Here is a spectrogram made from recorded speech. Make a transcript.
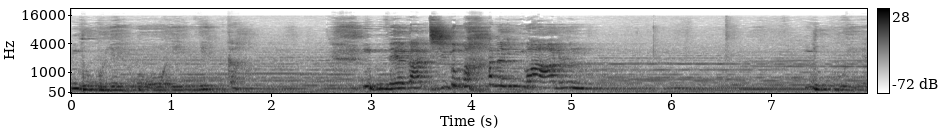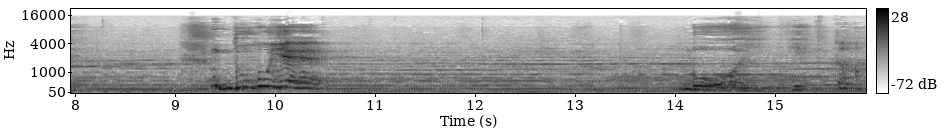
누구의 뭐입니까? 내가 지금 하는 말은 누구의 누구의 뭐입니까? Cơ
